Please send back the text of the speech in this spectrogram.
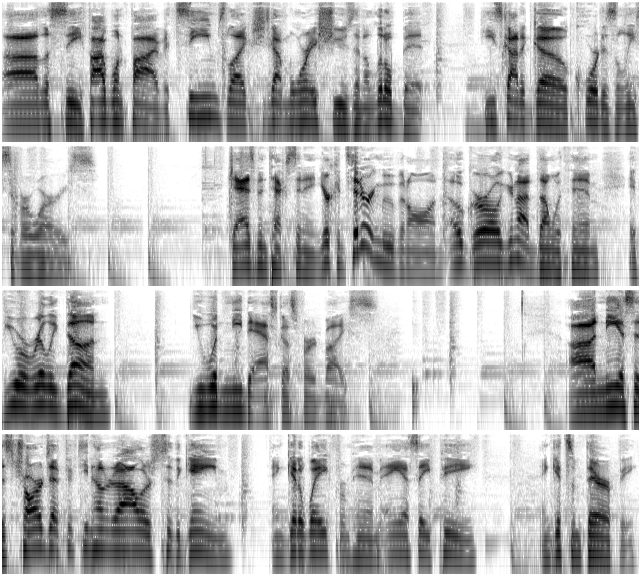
Uh, let's see, five one five. It seems like she's got more issues than a little bit. He's got to go. Court is the least of her worries. Jasmine texting in. You're considering moving on. Oh, girl, you're not done with him. If you were really done, you wouldn't need to ask us for advice. Uh, Nia says charge that fifteen hundred dollars to the game and get away from him ASAP and get some therapy.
